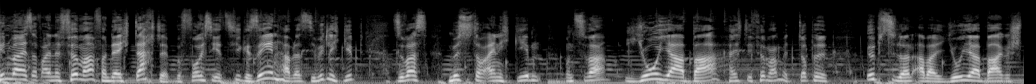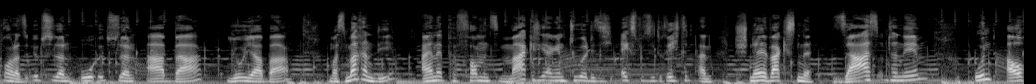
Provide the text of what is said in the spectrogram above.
Hinweis auf eine Firma, von der ich dachte, bevor ich sie jetzt hier gesehen habe, dass es sie wirklich gibt. Sowas müsste es doch eigentlich geben. Und zwar Joja Bar heißt die Firma mit Doppel Y, aber Joja Bar gesprochen. Also Y-O-Y-A Bar. Joja Bar. Und was machen die? Eine Performance-Marketing-Agentur, die sich explizit richtet an schnell wachsende SaaS-Unternehmen und auch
